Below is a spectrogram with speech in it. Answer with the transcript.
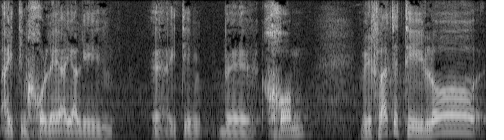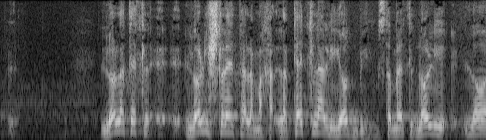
הייתי חולה, היה לי, אה, הייתי בחום, והחלטתי לא, לא לתת, לא לשלט על המחלה, לתת לה להיות בי. זאת אומרת, לא, לא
